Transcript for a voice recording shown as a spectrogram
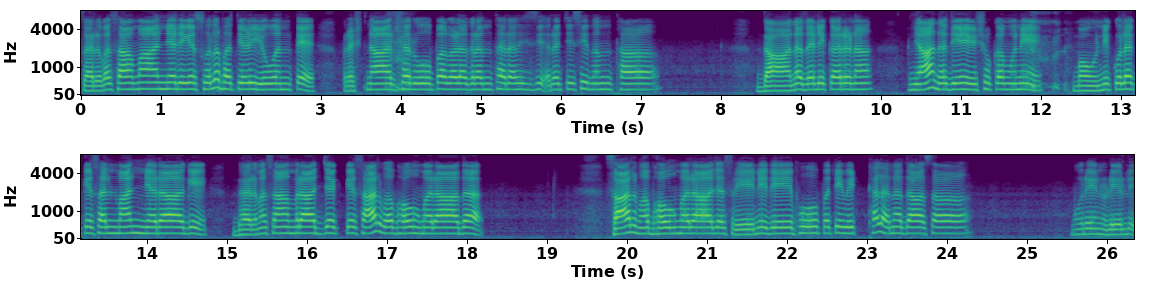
ಸರ್ವಸಾಮಾನ್ಯರಿಗೆ ಸುಲಭ ತಿಳಿಯುವಂತೆ ಪ್ರಶ್ನಾರ್ಹ ರೂಪಗಳ ಗ್ರಂಥ ರಚಿಸಿ ರಚಿಸಿದಂಥ ದಾನದಲ್ಲಿ ಕರ್ಣ, ಜ್ಞಾನದೇಶು ಕಮುನೆ ಮೌನಿ ಕುಲಕ್ಕೆ ಸನ್ಮಾನ್ಯರಾಗಿ, ಧರ್ಮ ಸಾಮ್ರಾಜ್ಯಕ್ಕೆ ಸಾರ್ವಭೌಮರಾದ. ಸಾರ್ವಭೌಮರಾಜ ಶ್ರೇಣಿದೇ ಭೂಪತಿ ವಿಠಲನ ದಾಸ. ಮೂರೇ ನುಡಿಯಲ್ಲಿ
